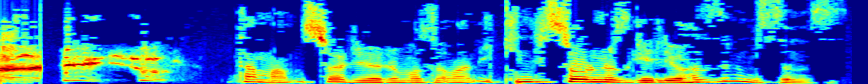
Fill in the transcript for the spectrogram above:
Evet. Sor. Tamam soruyorum o zaman. İkinci sorunuz geliyor. Hazır mısınız?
